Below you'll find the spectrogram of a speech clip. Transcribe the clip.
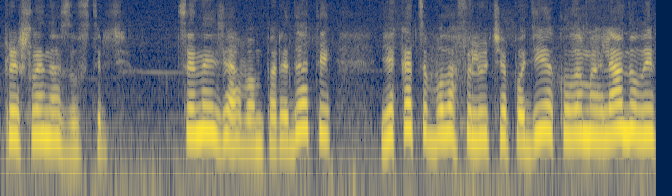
прийшли на зустріч. Це не можна вам передати, яка це була хвилюча подія, коли ми глянули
